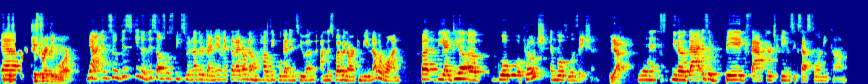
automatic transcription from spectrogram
And just, just drinking more. Yeah, and so this, you know, this also speaks to another dynamic that I don't know how deep we'll get into on, on this webinar. Can be another one, but the idea of global approach and localization. Yeah. And you know that is a big factor to being successful in ecom.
